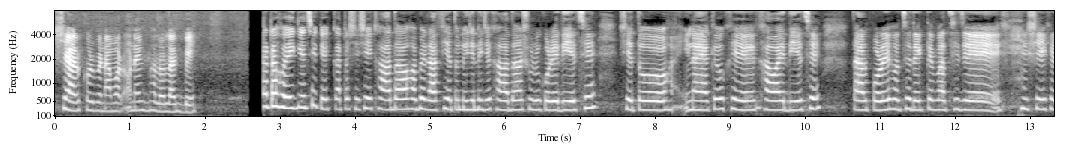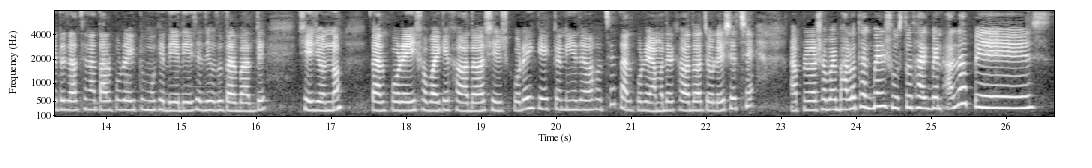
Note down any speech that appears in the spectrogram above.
শেয়ার করবেন। আমার অনেক ভালো লাগবে। কাটা হয়ে গিয়েছে কেক কাটা শেষে খাওয়া দাওয়া হবে। রাফিয়া তো নিজে নিজে খাওয়া দাওয়া শুরু করে দিয়েছে। সে তো ইনায়াকেও খেয়ে খাওয়াই দিয়েছে। তারপরে হচ্ছে দেখতে পাচ্ছি যে সে খেতে যাচ্ছে না, তারপরে একটু মুখে দিয়ে দিয়েছে যেহেতু তার বার্থডে সেই জন্য। তারপরেই সবাইকে খাওয়া দাওয়া শেষ করেই কেকটা নিয়ে যাওয়া হচ্ছে। তারপরে আমাদের খাওয়া দাওয়া চলে এসেছে। আপনারা সবাই ভালো থাকবেন, সুস্থ থাকবেন। আল্লাহ হাফেজ!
